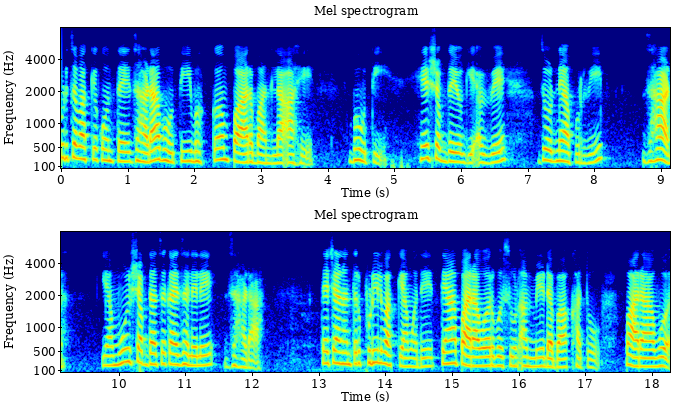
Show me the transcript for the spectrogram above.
पुढचं वाक्य कोणतं आहे झाडाभोवती भक्कम पार बांधला आहे. भोवती. हे शब्दयोगी अव्यय जोडण्यापूर्वी झाड या मूळ शब्दाचं काय झालेले झाडा. त्याच्यानंतर पुढील वाक्यामध्ये त्या पारावर बसून आम्ही डबा खातो. पारावर.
